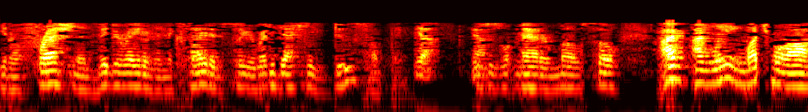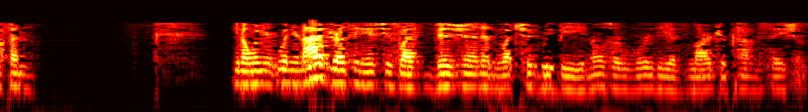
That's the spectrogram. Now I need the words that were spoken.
you know, fresh and invigorated and excited, so you're ready to actually do something, Yeah. Yeah. which is what matters most. So I'm, I'm leaning much more often you know, when you're when you're not addressing issues like vision and what should we be, and those are worthy of larger conversations.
